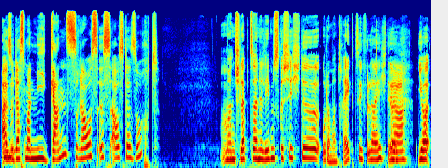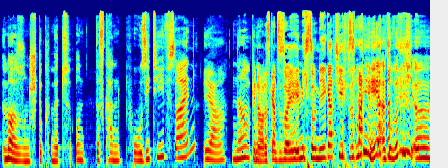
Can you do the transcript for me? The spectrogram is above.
Also, mhm. dass man nie ganz raus ist aus der Sucht? man schleppt seine Lebensgeschichte oder man trägt sie vielleicht äh, ja. Äh, ja immer so ein Stück mit. Und das kann positiv sein. Ja. Ne? Genau, das Ganze soll ja nicht so negativ sein. Nee, also wirklich äh,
